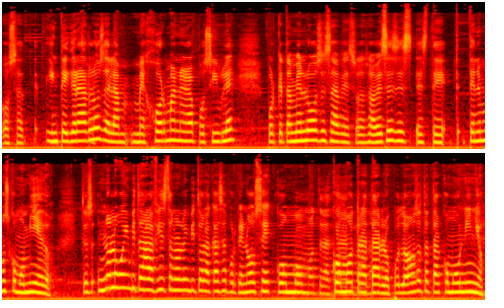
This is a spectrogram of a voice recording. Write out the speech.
o sea, integrarlos de la mejor manera posible porque también luego se sabe eso, o sea, a veces es, este, tenemos como miedo. Entonces, no lo voy a invitar a la fiesta, no lo invito a la casa porque no sé cómo, Cómo tratarlo, cómo ¿no? tratarlo. Pues lo vamos a tratar como un niño.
